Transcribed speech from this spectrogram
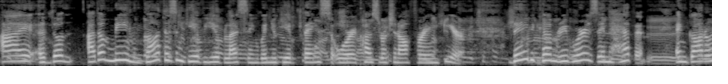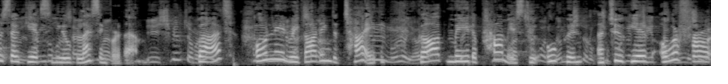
I don't I don't mean God doesn't give you blessing when you give thanks or construction offering here. They become rewards in heaven, and God also gives you blessing for them. But only regarding the tithe, God made a promise to open uh, to give overflow,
